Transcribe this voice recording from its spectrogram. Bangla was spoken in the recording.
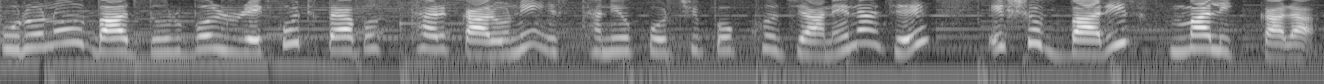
পুরনো বা দুর্বল রেকর্ড ব্যবস্থার কারণে স্থানীয় কর্তৃপক্ষ জানে না যে এসব বাড়ির মালিক কারা।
